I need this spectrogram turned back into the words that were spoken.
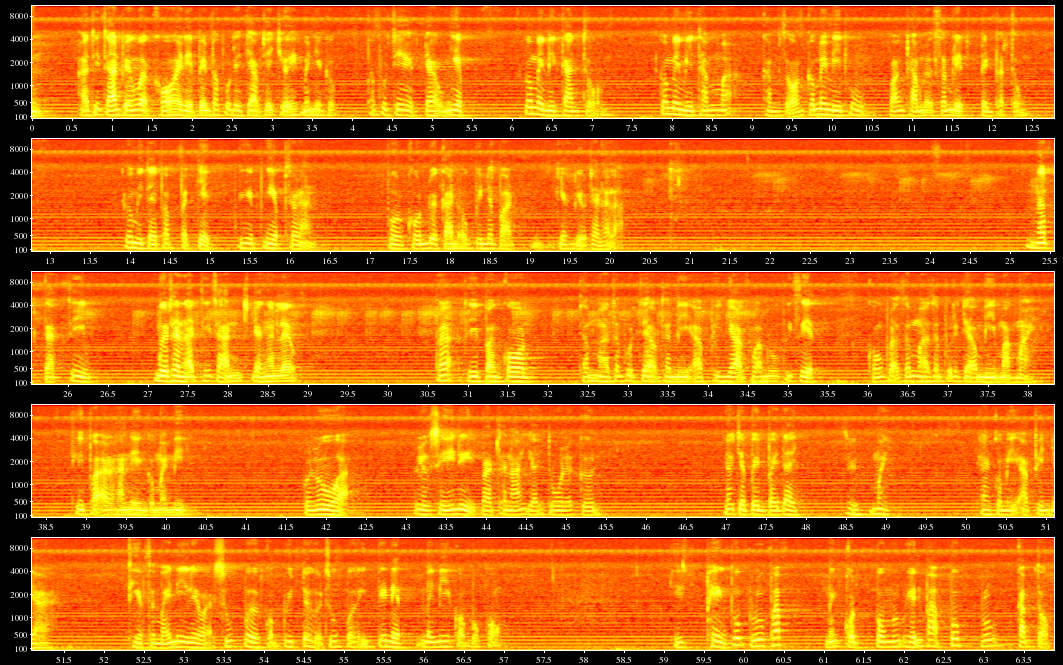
อธิษฐานเพียงว่าขอให้ได้เป็นพระพุทธเจ้าเฉยๆเหมือนอย่างกับพระพุทธเจ้าเงียบ ก็ไม่มีการสอนก็ไม่มีธรรมะคำสอนก็ไม่มีผู้ฟังธรรมแล้วสำเร็จเป็นประสงค์ ก็มีแต่พระปัจเจกเงียบๆเท่านั้นโปรดคนด้วยการออกบิณฑบาตอย่างเดียวแต่นั้นละนัดจากที่เมื่อท่านอธิษฐานอย่างนั้นแล้ว พระทีปังกรสัมมาสัมพุทธเจ้าท่านมีอภิญญาความรู้พิเศษของพระสัมมาสัมพุทธเจ้ามีมากมาย ที่พระอรหันต์เองก็ไม่มีก็รู้ว่า ฤาษีนี่ปรารถนาใหญ่ตัวเหลือเกิน แล้วจะเป็นไปได้หรือไม่ ท่านก็มีอภิญญา เทียบสมัยนี้เลยว่าซูเปอร์คอมพิวเตอร์ซูเปอร์อินเทอร์เน็ต ไม่มีข้อบกพร่องเพ่งปุ๊บรู้พับมันกดปุ่มเห็นภาพปุ๊บรู้คำตอบ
